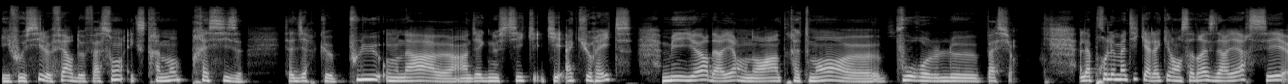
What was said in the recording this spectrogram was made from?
Et il faut aussi le faire de façon extrêmement précise. C'est-à-dire que plus on a euh, un diagnostic qui est accurate, meilleur derrière on aura un traitement euh, pour le patient. La problématique à laquelle on s'adresse derrière, c'est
